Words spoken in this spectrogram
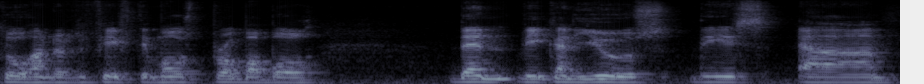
250 most probable, then we can use these um,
